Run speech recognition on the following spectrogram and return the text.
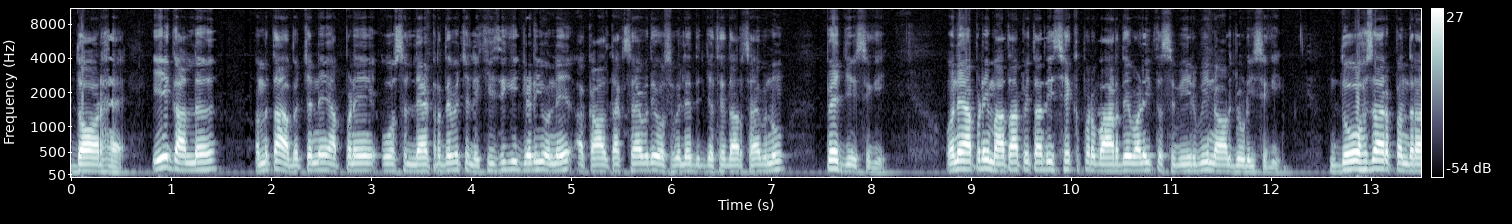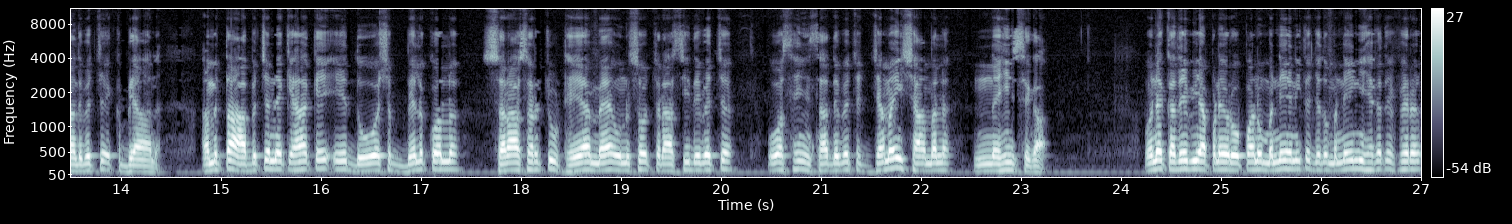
ਦੌਰ ਹੈ। ਇਹ ਗੱਲ ਅਮਿਤਾਭ ਬੱਚਨ ਨੇ ਆਪਣੇ ਉਸ ਲੈਟਰ ਦੇ ਵਿੱਚ ਲਿਖੀ ਸੀਗੀ, ਜਿਹੜੀ ਉਹਨੇ ਅਕਾਲ ਤਖਤ ਸਾਹਿਬ ਦੇ ਉਸ ਵੇਲੇ ਦੇ ਜਥੇਦਾਰ ਸਾਹਿਬ ਨੂੰ ਭੇਜੀ ਸੀਗੀ। ਉਹਨੇ ਆਪਣੇ ਮਾਤਾ ਪਿਤਾ ਦੀ ਸਿੱਖ ਪਰਿਵਾਰ ਦੇ ਵਾਲੀ ਤਸਵੀਰ ਵੀ ਨਾਲ ਜੋੜੀ ਸੀਗੀ। 2015 ਦੇ ਵਿੱਚ ਇੱਕ ਬਿਆਨ। ਅਮਿਤਾਭ ਬੱਚਨ ਨੇ ਕਿਹਾ ਕਿ ਇਹ ਦੋਸ਼ ਬਿਲਕੁਲ ਸਰਾਸਰ ਝੂਠੇ ਆ। ਮੈਂ 1984 ਦੇ ਵਿੱਚ ਉਸ ਹਿੰਸਾ ਦੇ ਵਿੱਚ ਜਮਾਂ ਹੀ ਸ਼ਾਮਲ ਨਹੀਂ ਸੀਗਾ। ਉਹਨੇ ਕਦੇ ਵੀ ਆਪਣੇ ਆਰੋਪਾਂ ਨੂੰ ਮੰਨਿਆ ਨਹੀਂ ਤੇ ਜਦੋਂ ਮੰਨਿਆ ਹੀ ਨਹੀਂ ਹੈਗਾ ਤੇ ਫਿਰ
